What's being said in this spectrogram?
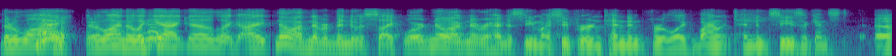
They're lying. Yeah. They're lying. They're like, yeah. yeah. I know. Like, I know I've never been to a psych ward. No, I've never had to see my superintendent for like violent tendencies against uh,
